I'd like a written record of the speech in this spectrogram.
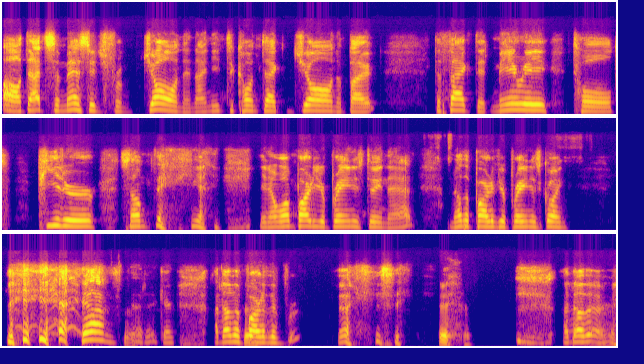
oh that's a message from john and i need to contact john about the fact that mary told peter something. You know one part of your brain is doing that. Another part of your brain is going yeah, yeah. I'm sad, okay. another part of the another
